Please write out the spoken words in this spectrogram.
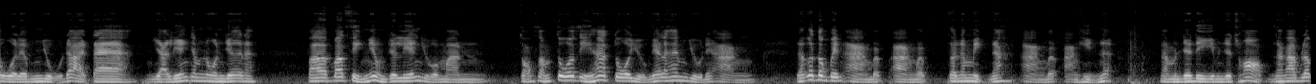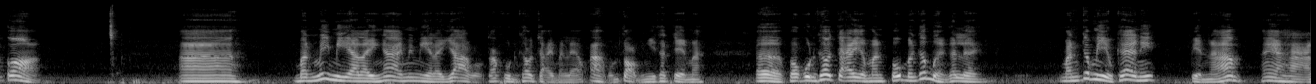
ตัวเลยมันอยู่ได้ แต่อย่าเลี้ยงจำนวนเยอะนะปลาปลาสิงนี่ผมจะเลี้ยงอยู่ประมาณสองสามตัวสี่ห้าตัวอยู่เงี้ยแล้วให้มันอยู่ในอ่าง แล้วก็ต้องเป็นอ่างแบบอ่างแบบเซรามิกนะอ่างแบบอ่างหินนะนะมันจะดีมันจะชอบนะครับ แล้วก็ อ่ามันไม่มีอะไรง่ายไม่มีอะไรยากหรอกถ้าคุณเข้าใจมันแล้ว อะผมตอบงี้ชัดเจนไหมเออพอคุณเข้าใจกับมันปุ๊บมันก็เหมือนกันเลย มันก็มีอยู่แค่นี้ เปลี่ยนน้ำให้อาหาร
